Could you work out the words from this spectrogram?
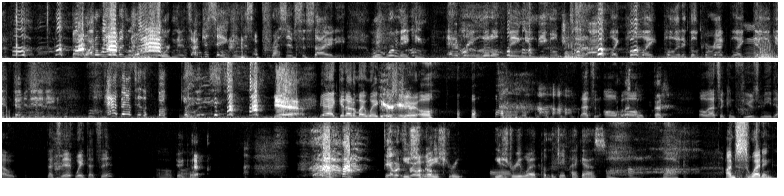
But why don't we have a noise ordinance? I'm just saying, in this oppressive society where we're making every little thing illegal to out of like polite, political correct, like delicate femininity, add that to the fucking list. Yeah. Yeah, get out of my way, Here, Chris here. Jer- Oh. that's an all. That's Oh, good. That, oh, that's a confused me out. That's it. Wait, that's it. Oh god. go. damn it, You should, no, Frodo. you should, re- you oh. should read what I put the JPEG as. Oh, ah. fuck. I'm sweating.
